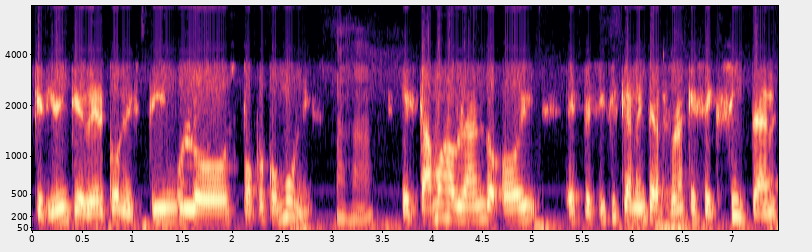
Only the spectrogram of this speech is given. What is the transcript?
que tienen que ver con estímulos poco comunes. Ajá. Estamos hablando hoy específicamente de las personas que se excitan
